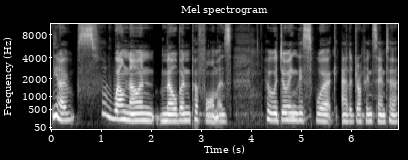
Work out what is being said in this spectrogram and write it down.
you know, sort of well known Melbourne performers who were doing this work at a drop in centre.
